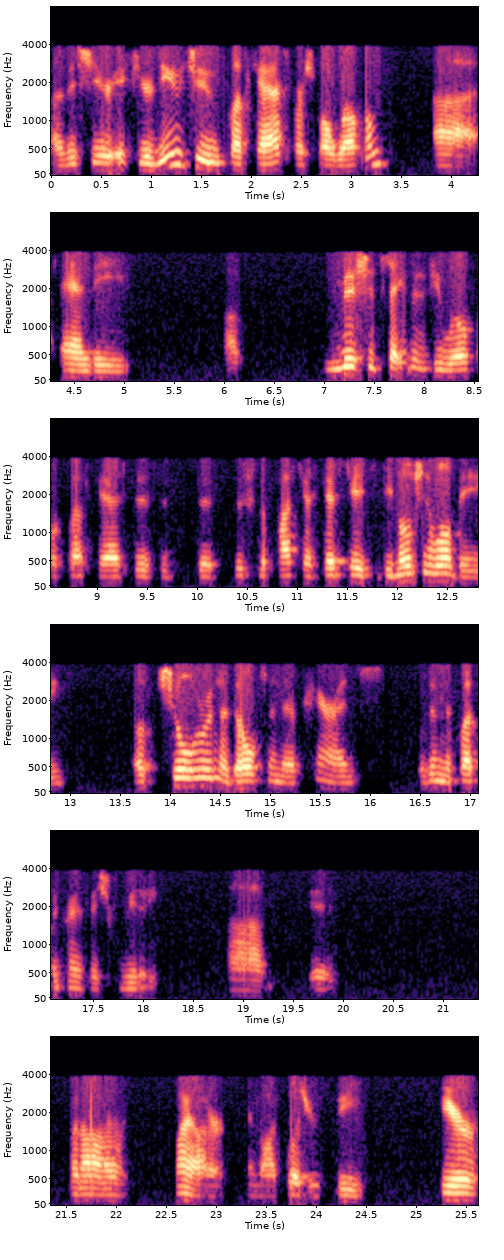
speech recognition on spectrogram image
uh, this year. If you're new to CleftCast, first of all, welcome. Uh, and the uh, mission statement, if you will, for CleftCast is that, this is a podcast dedicated to the emotional well-being of children, adults, and their parents within the and Craniofacial community. Uh, it's an honor, my honor, and my pleasure to be here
